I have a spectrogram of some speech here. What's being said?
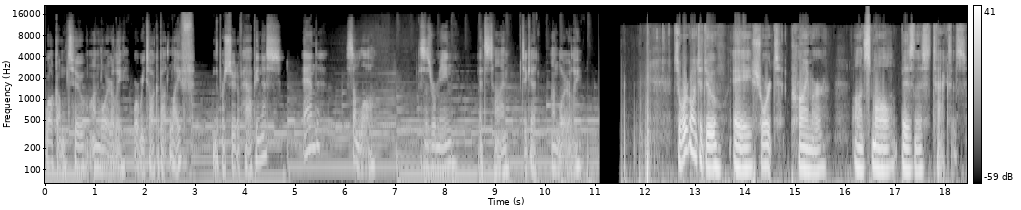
Welcome to Unlawyerly, where we talk about life, the pursuit of happiness, and some law. This is Ramin. It's time to get unlawyerly. So, we're going to do a short primer on small business taxes.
